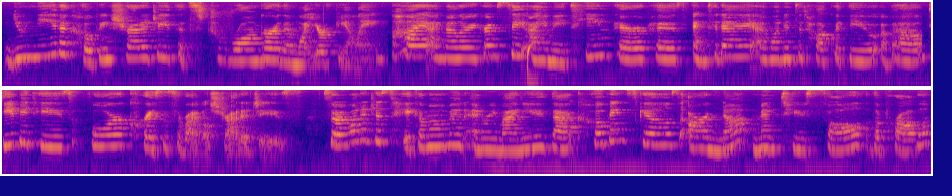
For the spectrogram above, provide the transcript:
You need a coping strategy that's stronger than what you're feeling. Hi, I'm Mallory Grimste. I am a teen therapist, and today I wanted to talk with you about DBT's four crisis survival strategies. So, I want to just take a moment and remind you that coping skills are not meant to solve the problem.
